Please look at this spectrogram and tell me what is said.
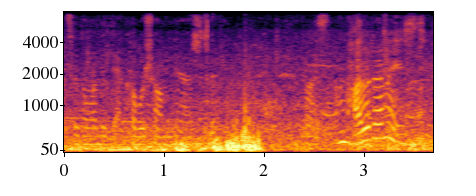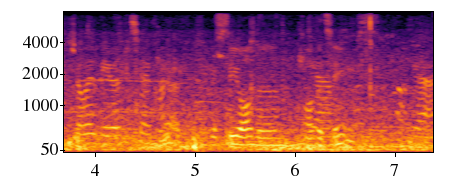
আছে তোমাদের দেখাবো সামনে আসলে। ভালো টাইমে এসেছি সবাই বেরোচ্ছে এখন Yeah, you can see all the all the Yeah. teams. Yeah.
